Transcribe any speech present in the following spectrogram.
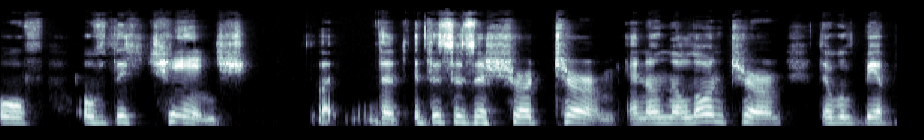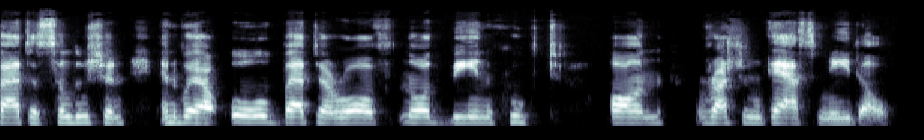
of, of this change. Like That this is a short term and on the long term, there will be a better solution and we are all better off not being hooked on Russian gas needle.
